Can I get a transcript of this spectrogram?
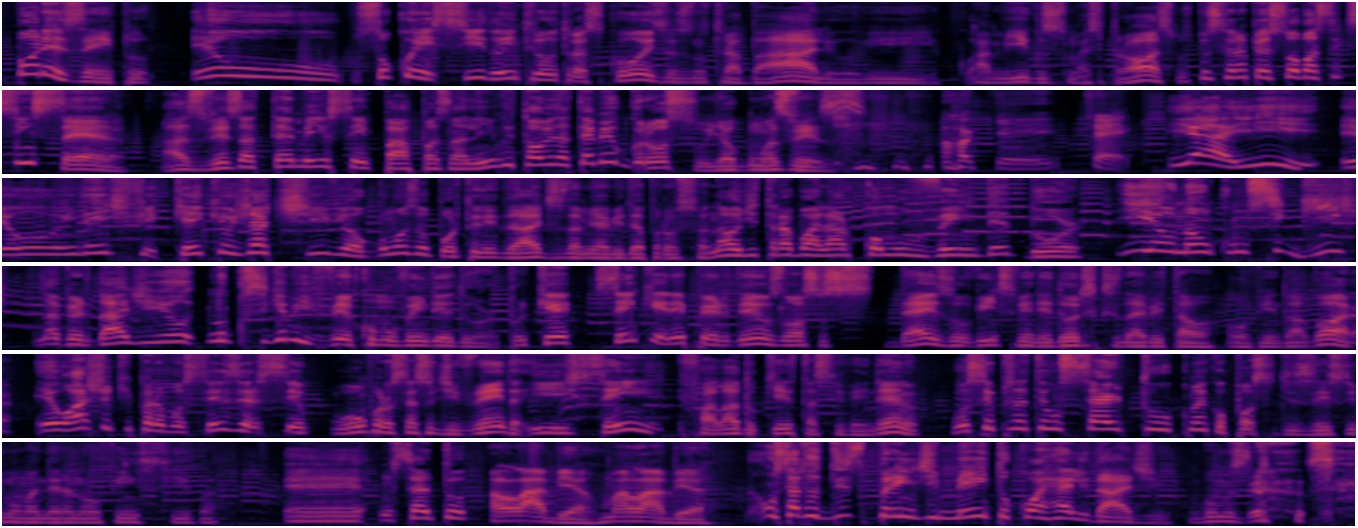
Por exemplo, eu sou conhecido, entre outras coisas, no trabalho e amigos mais próximos, por ser uma pessoa bastante sincera. Às vezes até meio sem papas na língua e talvez até meio grosso, em algumas vezes. ok, check. E aí, eu identifiquei que eu já tive algumas oportunidades na minha vida profissional de trabalhar como vendedor. E eu não consegui. Na verdade, eu não conseguia me ver como vendedor. Porque, sem querer perder os nossos 10 ou 20 vendedores que você deve estar ouvindo agora, eu acho que para você exercer um bom processo de venda e sem falar do que está se vendendo, você precisa ter um certo. Como é que eu posso dizer isso de uma maneira não ofensiva? É, um certo Uma lábia, uma lábia. Um certo desprendimento com a realidade, vamos dizer assim.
